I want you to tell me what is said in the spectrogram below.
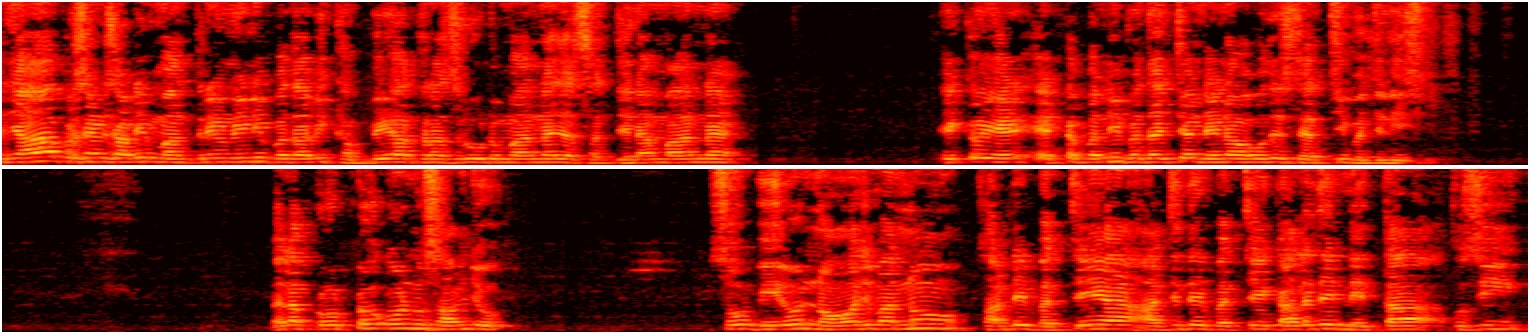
50% ਸਾਡੇ ਮੰਤਰੀ ਨੂੰ ਨਹੀਂ ਪਤਾ ਵੀ ਖੱਬੇ ਹੱਥ ਨਾਲ ਸਰੂਟ ਮਾਰਨਾ ਜਾਂ ਸੱਜੇ ਨਾਲ ਮਾਰਨਾ। ਇੱਕ ਇੱਟ ਬੰਨੀ ਫਿਰਦਾ ਝੰਡੇ ਨਾਲ ਉਹਦੇ ਸਿਰ 'ਚ ਹੀ ਵੱਜਣੀ ਸੀ। ਪਹਿਲਾਂ ਪ੍ਰੋਟੋਕੋਲ ਨੂੰ ਸਮਝੋ। ਸੋ ਵੀਰੋ, ਨੌਜਵਾਨੋ, ਸਾਡੇ ਬੱਚੇ ਆ, ਅੱਜ ਦੇ ਬੱਚੇ ਕੱਲ ਦੇ ਨੇਤਾ, ਤੁਸੀਂ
